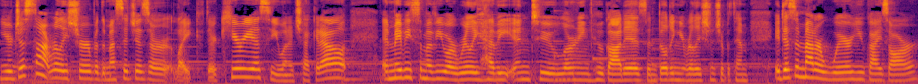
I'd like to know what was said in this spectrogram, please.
you're just not really sure, but the messages are like they're curious, so you want to check it out. And maybe some of you are really heavy into learning who God is and building your relationship with Him. It doesn't matter where you guys are,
